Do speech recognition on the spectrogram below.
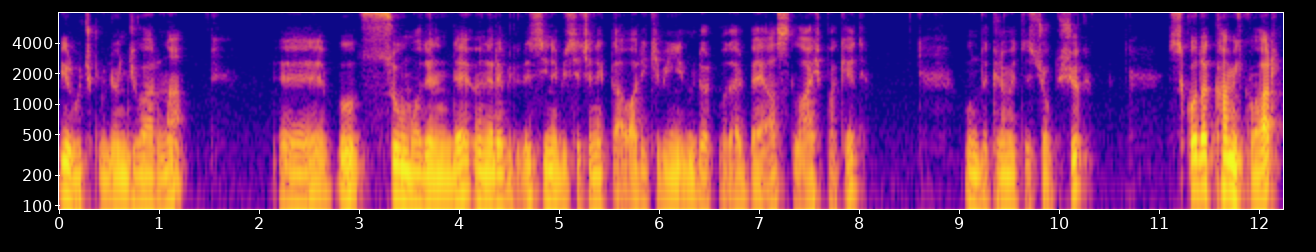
1.5 milyon civarına. Ee, bu SUV modelinde önerebiliriz. Yine bir seçenek daha var. 2024 model beyaz Life paket. Bunda kilometresi çok düşük. Skoda Kamiq var.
